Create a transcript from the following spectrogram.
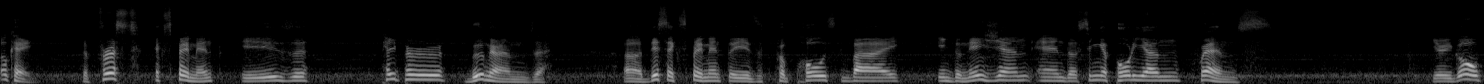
Okay, the first experiment is paper boomerangs. Uh, this experiment is proposed by Indonesian and Singaporean friends. Here you go.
